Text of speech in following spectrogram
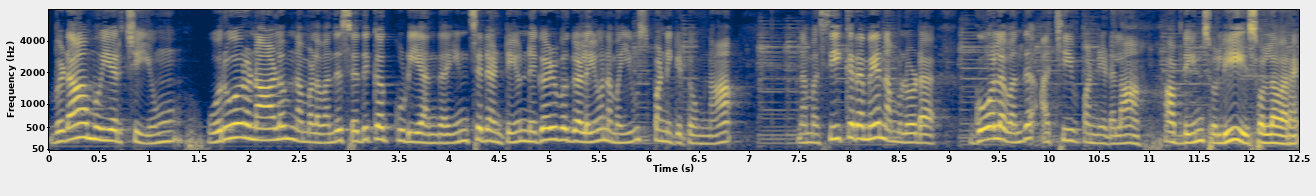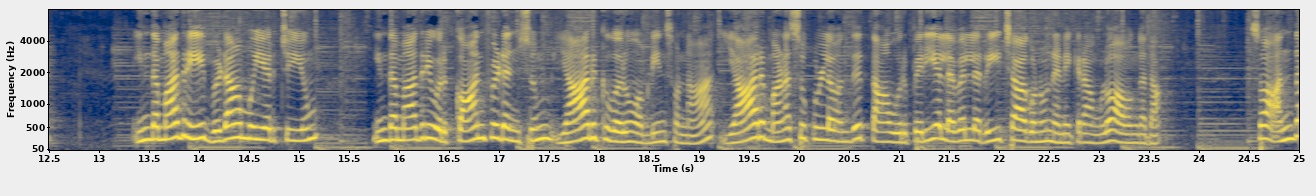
விடாமுயற்சியும் ஒரு ஒரு நாளும் நம்மளை வந்து செதுக்கக்கூடிய அந்த இன்சிடெண்ட்டையும் நிகழ்வுகளையும் நம்ம யூஸ் பண்ணிக்கிட்டோம்னா நம்ம சீக்கிரமே நம்மளோட கோலை வந்து அச்சீவ் பண்ணிடலாம் அப்படின்னு சொல்லி சொல்ல வரேன். இந்த மாதிரி விடாமுயற்சியும் இந்த மாதிரி ஒரு கான்ஃபிடென்ஸும் யாருக்கு வரும் அப்படின்னு சொன்னால் யார் மனசுக்குள்ளே வந்து தான் ஒரு பெரிய லெவலில் ரீச் ஆகணும்னு நினைக்கிறாங்களோ அவங்க தான். ஸோ அந்த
